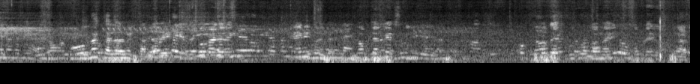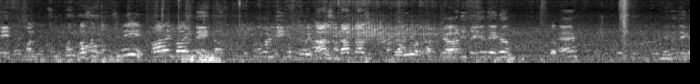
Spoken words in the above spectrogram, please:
ਉਹਦਾ ਕਲਰ ਮਿਲਦਾ ਨਹੀਂ। ਨਹੀਂ ਕੋਈ ਨਹੀਂ ਲੋਕ ਚੱਲ ਸੁਣੀ ਲਈ ਉਹ ਤੇ ਦਾ ਮੈਂ ਨਹੀਂ ਉਹ ਮਨ ਬਸ। ਨਹੀਂ ਔਰ ਬਾਈ। ਨਹੀਂ ਦਸ ਦਸ ਦਸ ਚਾਰ ਹੀ ਚਾਹੀਏ ਦੇਖ ਹੈ ਦੇਖ ਦੇਖ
